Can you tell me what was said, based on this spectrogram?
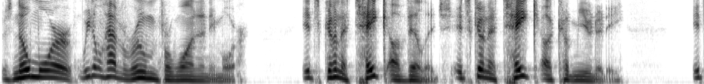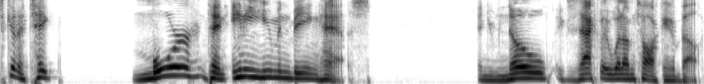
There's no more, we don't have room for one anymore. It's going to take a village, it's going to take a community, it's going to take more than any human being has. And you know exactly what I'm talking about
